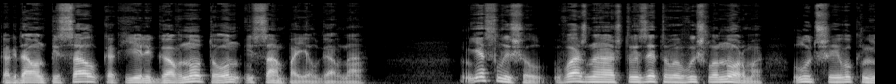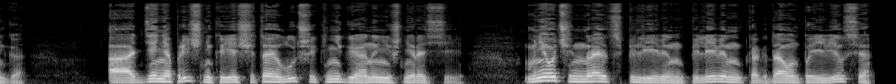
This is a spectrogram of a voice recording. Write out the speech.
Когда он писал, как ели говно, то он и сам поел говна. Я слышал, важно, что из этого вышла норма, лучшая его книга. А «День опричника» я считаю лучшей книгой о нынешней России. Мне очень нравится Пелевин. Пелевин, когда он появился,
